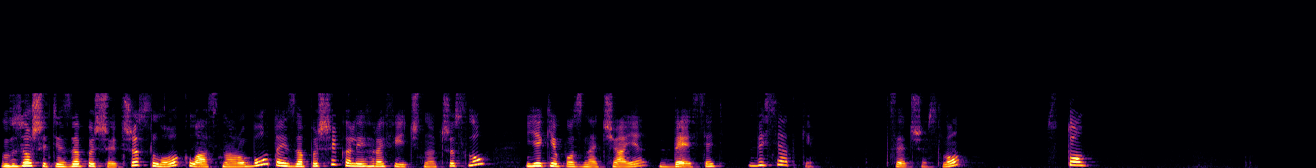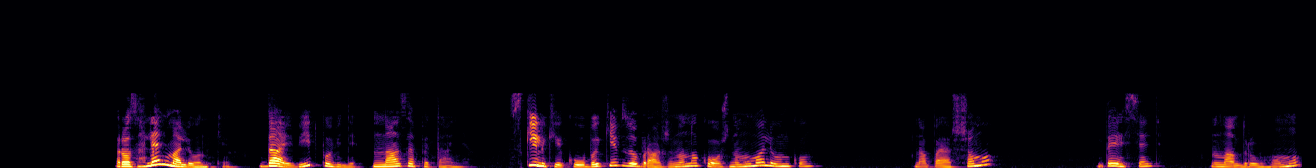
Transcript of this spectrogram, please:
В зошиті запиши число, класна робота і запиши каліграфічно число, яке позначає 10 десятків. Це число 100. Розглянь малюнки. Дай відповіді на запитання. Скільки кубиків зображено на кожному малюнку? На першому 10, на другому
